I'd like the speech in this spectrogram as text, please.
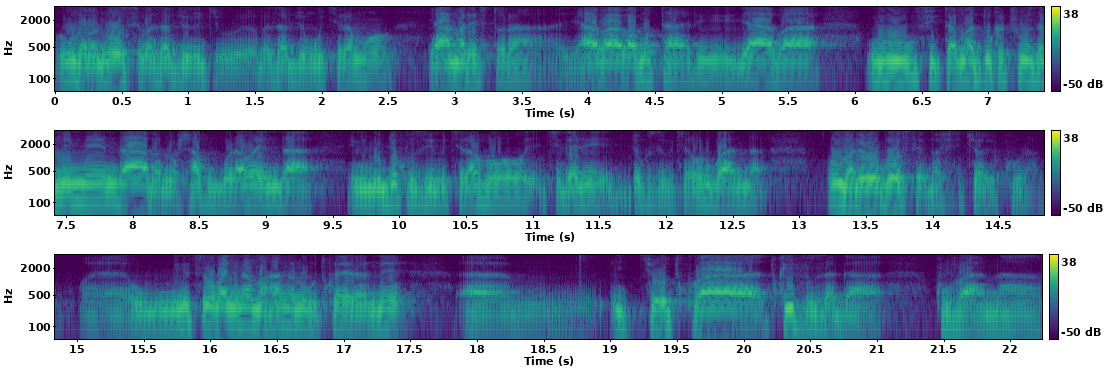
urumva abantu bose bazabyungu- bazabyungukiramo yaba amaresitora yaba abamotari yaba ufite amaduka acuruzamo imyenda abantu bashaka kugura wenda ibintu byo kuzibukiraho kigali byo kuzibukiraho u rwanda urumva rero bose bafite icyo babikuramo. Eh, minisitiri w'ububanyi n'amahanga n'ubutwererane um, icyo twifuzaga kuvana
